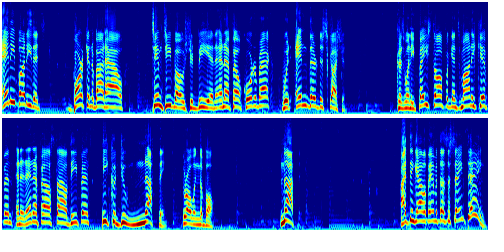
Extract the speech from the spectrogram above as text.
anybody that's barking about how Tim Tebow should be an NFL quarterback would end their discussion. Because when he faced off against Monte Kiffin and an NFL-style defense, he could do nothing throwing the ball. Nothing. I think Alabama does the same thing.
